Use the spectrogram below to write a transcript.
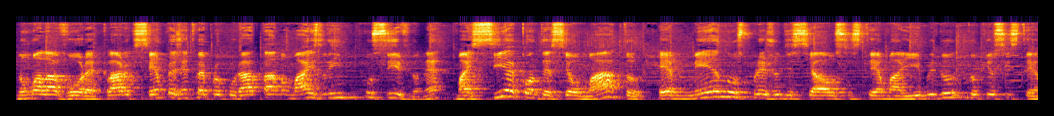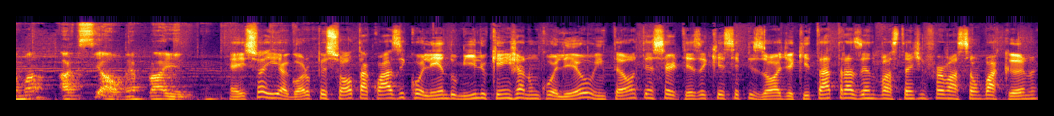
numa lavoura, é claro que sempre a gente vai procurar estar no mais limpo possível, né? Mas se acontecer o mato, é menos prejudicial o sistema híbrido do que o sistema axial, né? Para ele. É isso aí. Agora o pessoal tá quase colhendo milho, quem já não colheu, então eu tenho certeza que esse episódio aqui tá trazendo bastante informação bacana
